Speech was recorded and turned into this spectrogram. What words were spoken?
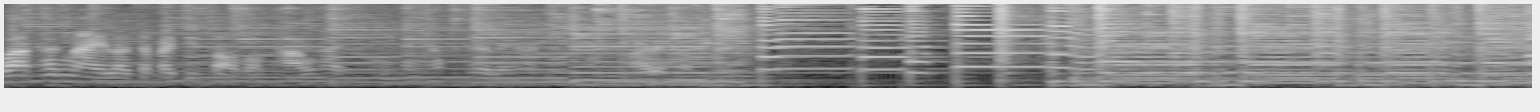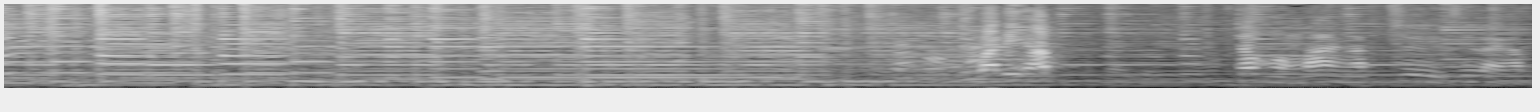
ว่าข้างในเราจะไปติดต่อสอบถามใคร ชิญเลยฮะมาเลยครับสวัสดีครับ เจ้าของบ้านครับชื่อชื่ออะไรครับ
